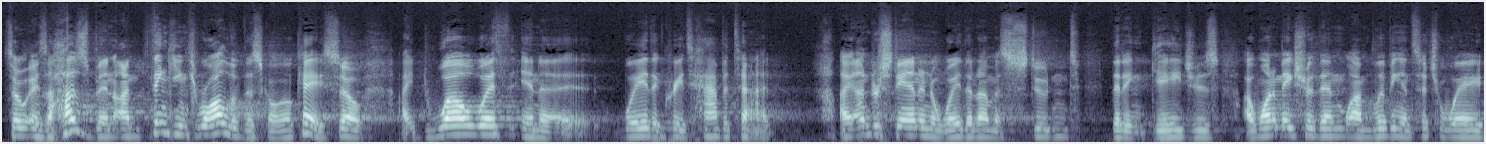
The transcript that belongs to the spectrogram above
So, as a husband, I'm thinking through all of this, going, okay, so I dwell with in a way that creates habitat. I understand in a way that I'm a student that engages. I want to make sure then I'm living in such a way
